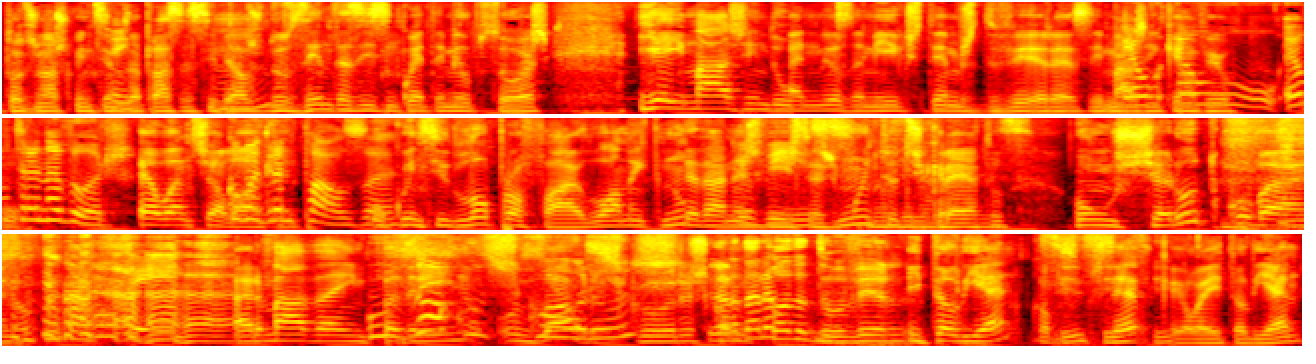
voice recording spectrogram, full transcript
todos nós conhecemos Sim. a Praça Cibeles, 250 mil pessoas. E a imagem do ano, meus amigos, temos de ver essa É imagem. o, quem é, não viu? o, é o treinador. É o Ancelotti. Com uma grande pausa. O conhecido low profile, o homem que nunca dá nas Eu vi vistas, isso. muito Não vi nada discreto, disso. com um charuto cubano, Sim. armada em Os padrinho, óculos os óculos escuros. escuros, Agora está na moda, estou a ver. italiano, como Sim, se sim, percebe, sim. que ele é italiano,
